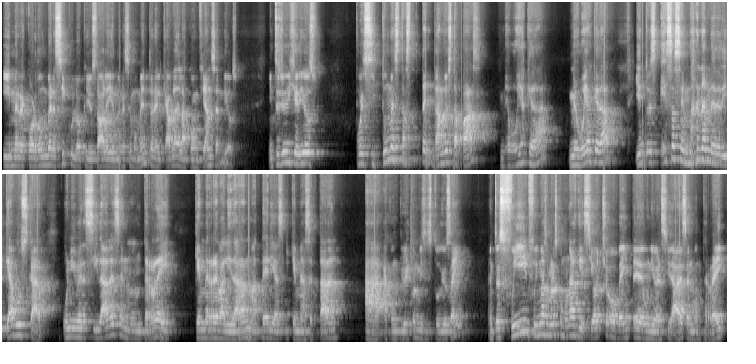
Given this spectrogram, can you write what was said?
Y me recordó un versículo que yo estaba leyendo en ese momento en el que habla de la confianza en Dios. Y entonces yo dije, Dios, pues si tú me estás dando esta paz, me voy a quedar, me voy a quedar. Y entonces esa semana me dediqué a buscar universidades en Monterrey que me revalidaran materias y que me aceptaran a, concluir con mis estudios ahí. Entonces fui, fui más o menos como unas 18 o 20 universidades en Monterrey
